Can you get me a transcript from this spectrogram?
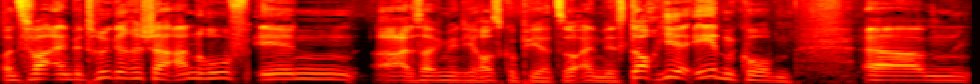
Und zwar ein betrügerischer Anruf in, ah, das habe ich mir nicht rauskopiert, so ein Mist. Doch, hier, Edenkoben. Ähm,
